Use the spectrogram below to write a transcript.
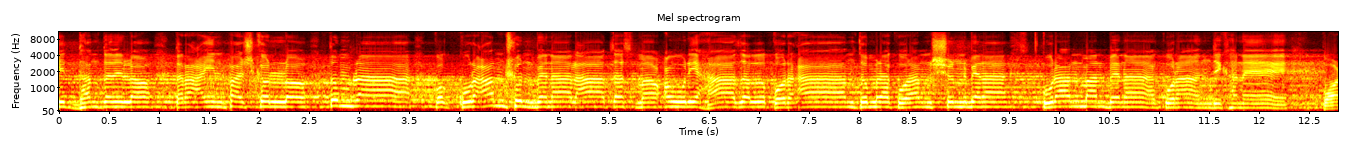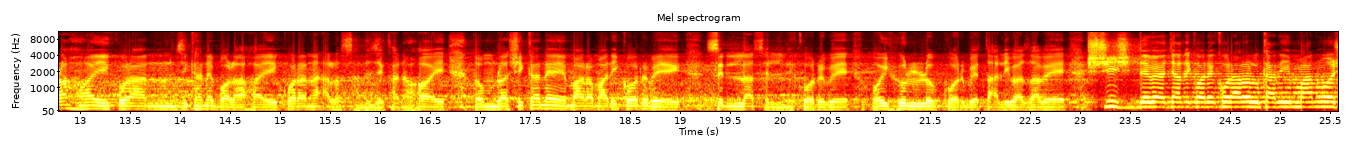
সিদ্ধান্ত নিল, তারা আইন পাশ করল। তোমরা কোরআন শুনবে না। লা তাসমাউ লিহাযাল কোরআন, তোমরা কোরআন শুনবে না। কোরআন মানবে না। কোরআন যেখানে পড়া হয়, কোরআন যেখানে বলা হয়, কোরআন আলোচনা যেখানে হয়, তোমরা সেখানে মারামারি করবে চিল্লা চিল্লি করবে ওই হুল্লুপ করবে, তালি বাজাবে। শীষ দেবে যাতে করে কোরআনুল কারিম মানুষ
